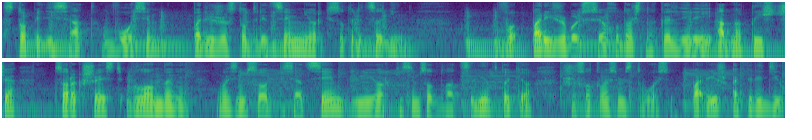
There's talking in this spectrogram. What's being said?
158, в Париже 137, в Нью-Йорке 131. В Париже больше всего художественных галерей, 1046, в Лондоне 857, в Нью-Йорке 721, в Токио 688. Париж опередил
